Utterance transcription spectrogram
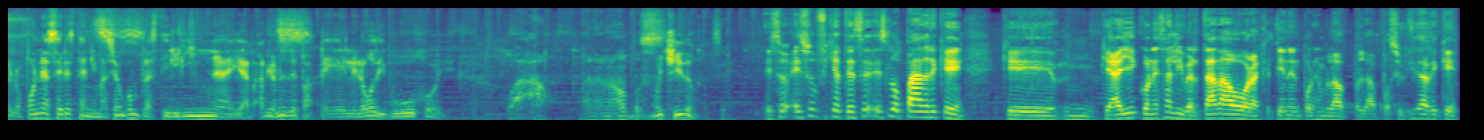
que lo pone a hacer esta animación con plastilina y aviones de papel y luego dibujo. Y, Wow. Bueno, no, pues muy chido. Eso, eso fíjate, es, es lo padre que, que, mm, que hay con esa libertad ahora que tienen, por ejemplo, la, posibilidad de que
